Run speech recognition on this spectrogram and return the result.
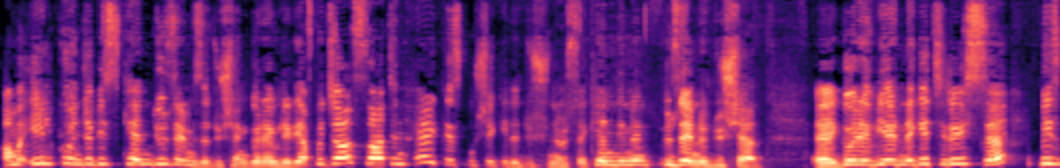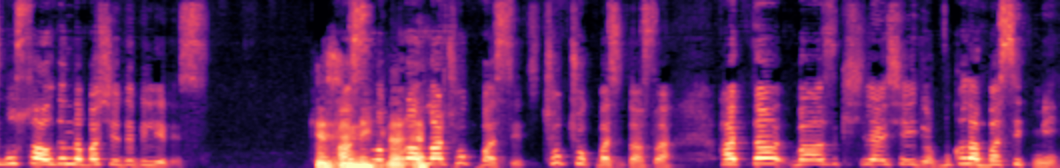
Ama ilk önce biz kendi üzerimize düşen görevleri yapacağız. Zaten herkes bu şekilde düşünürse, kendinin üzerine düşen e, görev yerine getirirse biz bu salgında baş edebiliriz. Kesinlikle. Aslında kurallar çok basit. Çok çok basit aslında. Hatta bazı kişiler şey diyor, bu kadar basit mi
